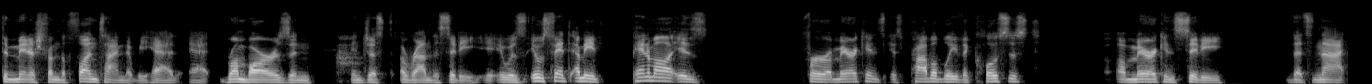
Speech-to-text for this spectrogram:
diminish from the fun time that we had at rum bars and and just around the city. It, it was it was fantastic. I mean, Panama is for Americans is probably the closest American city that's not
